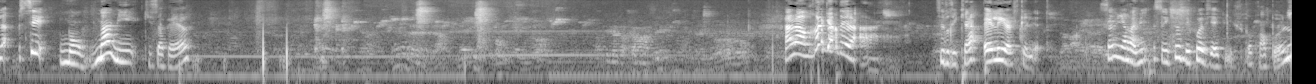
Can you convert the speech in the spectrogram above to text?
Là, c'est mon ami qui s'appelle Alors, regardez-la Cédrica, elle est un squelette. Sa meilleure amie, c'est que des fois VIP. Je comprends pas, là.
